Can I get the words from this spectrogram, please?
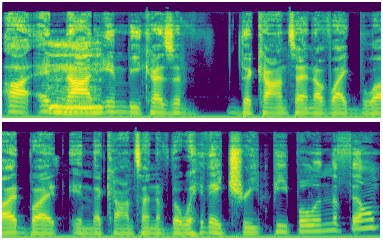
uh, and not in because of the content of like blood, but in the content of the way they treat people in the film.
